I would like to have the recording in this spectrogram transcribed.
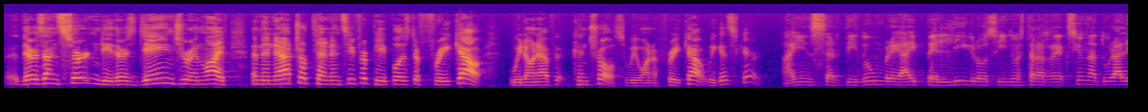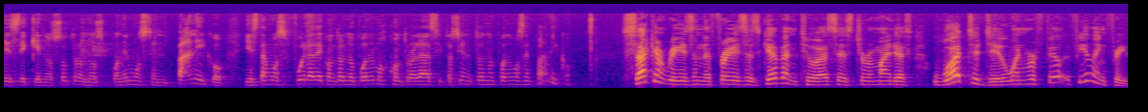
Uh, There's uncertainty, there's danger in life, and the natural tendency for people is to freak out. We don't have control, so we want to freak out. We get scared. Hay incertidumbre, hay peligros y nuestra reacción natural es de que nosotros nos ponemos en pánico y estamos fuera de control, no podemos controlar la situación, entonces nos ponemos en pánico. Second reason the phrase is given to us is to remind us what to do when we're feel, feeling free, uh,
